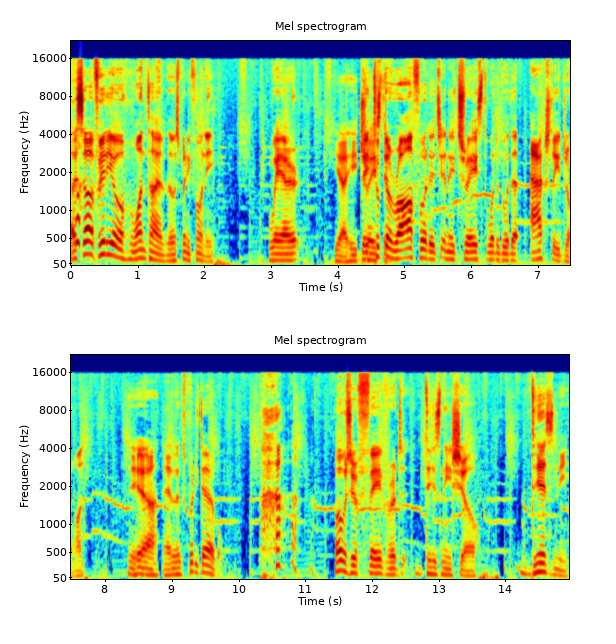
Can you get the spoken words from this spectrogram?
I saw a video one time that was pretty funny, where Yeah, he they took the raw footage and they traced what it would have actually drawn. Yeah, and it looks pretty terrible. what was your favorite Disney show? Disney.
